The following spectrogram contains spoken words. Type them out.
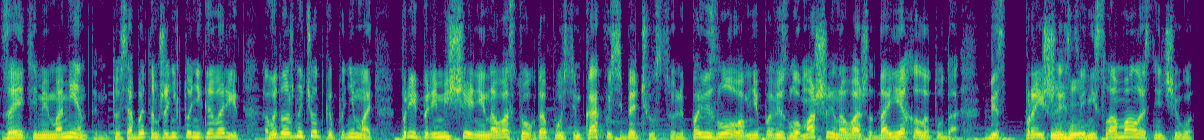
за этими моментами. То есть об этом же никто не говорит. А вы должны четко понимать, при перемещении на восток, допустим, как вы себя чувствовали? Повезло вам, не повезло. Машина ваша доехала туда без происшествий, угу. не сломалось ничего.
